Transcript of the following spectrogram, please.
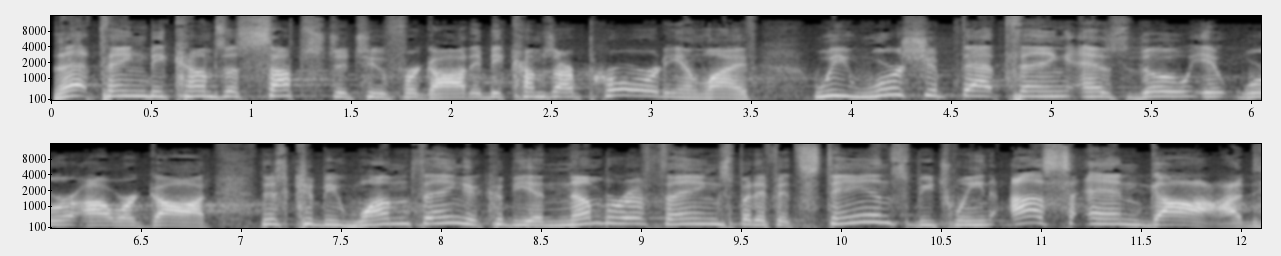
That thing becomes a substitute for God. It becomes our priority in life. We worship that thing as though it were our God. This could be one thing, it could be a number of things, but if it stands between us and God,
